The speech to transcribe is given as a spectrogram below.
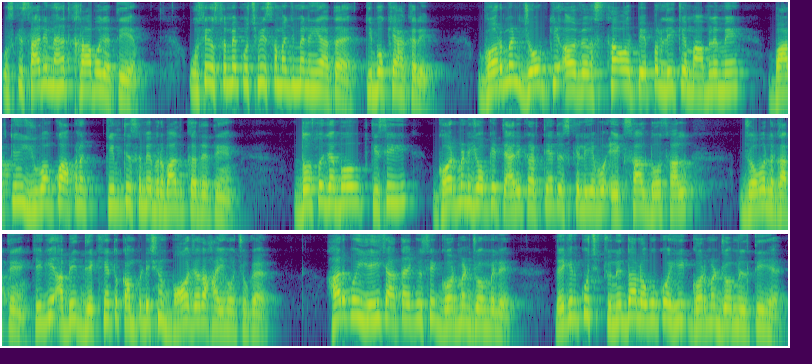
उसकी सारी मेहनत खराब हो जाती है। उसे उस समय कुछ भी समझ में नहीं आता है कि वो क्या करे। गवर्नमेंट जॉब की अव्यवस्था और पेपर लीक के मामले में भारतीय युवाओं को अपना कीमती समय बर्बाद कर देते हैं। दोस्तों, जब वो किसी गवर्नमेंट जॉब की तैयारी करते हैं तो इसके लिए वो एक साल, दो साल जॉब लगाते हैं। क्योंकि अभी देखें तो कंपटीशन बहुत ज़्यादा हाई हो चुका है। हर कोई यही चाहता है कि उसे गवर्नमेंट जॉब मिले, लेकिन कुछ चुनिंदा लोगों को ही गवर्नमेंट जॉब मिलती है।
